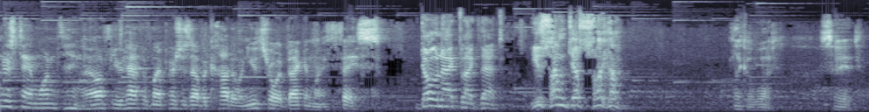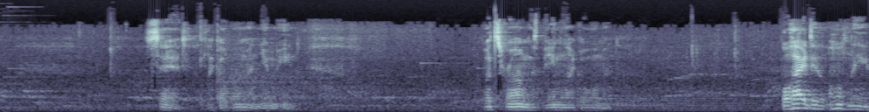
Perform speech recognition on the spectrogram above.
Understand one thing. I offer you half of my precious avocado and you throw it back in my face. Don't act like that. You sound just like a. Like a what? Say it. Say it. Like a woman, you mean. What's wrong with being like a woman? Why do only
